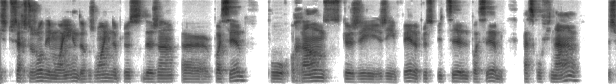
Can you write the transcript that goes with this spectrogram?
je cherche toujours des moyens de rejoindre le plus de gens euh, possible pour rendre ce que j'ai fait le plus utile possible. Parce qu'au final, je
